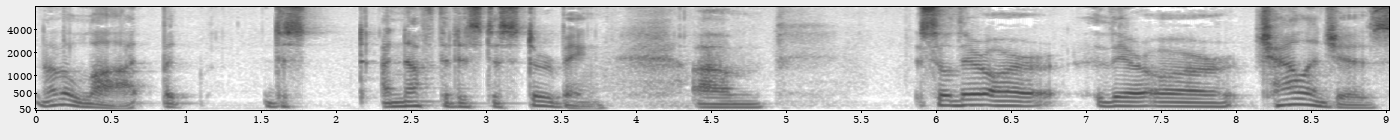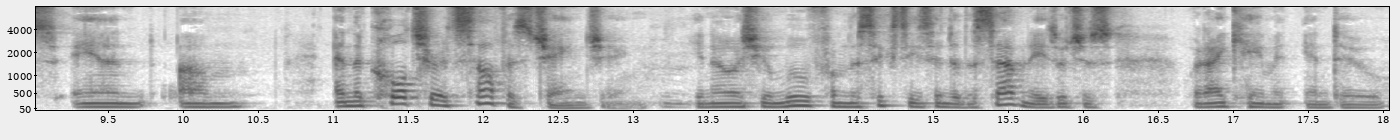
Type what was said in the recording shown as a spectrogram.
Not a lot, but just enough that it's disturbing. Um, so there are there are challenges, and um, and the culture itself is changing. Mm. You know, as you move from the '60s into the '70s, which is when I came into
